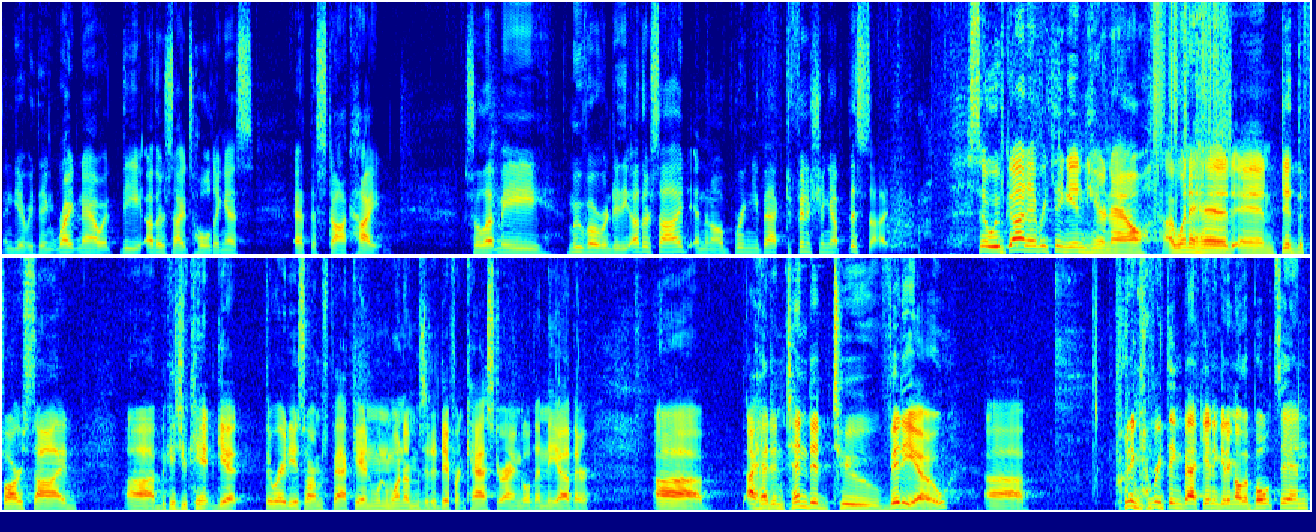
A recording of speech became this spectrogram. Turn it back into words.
and get everything. Right now, it, the other side's holding us at the stock height. So let me move over into the other side, and then I'll bring you back to finishing up this side. So we've got everything in here now. I went ahead and did the far side uh, because you can't get the radius arms back in when one of them's at a different caster angle than the other. Uh, I had intended to video uh, putting everything back in and getting all the bolts in,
